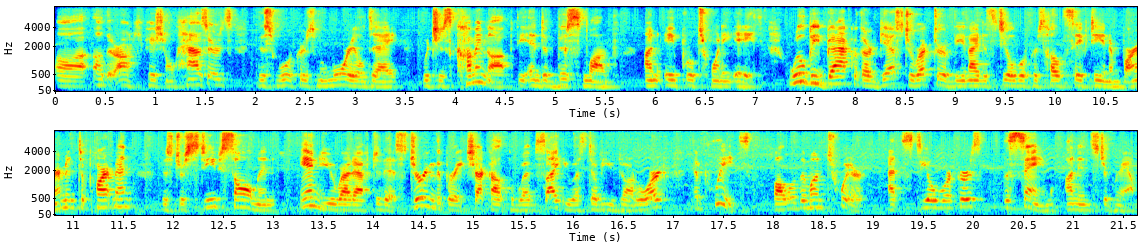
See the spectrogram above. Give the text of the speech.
Uh, other occupational hazards this Workers' Memorial Day, which is coming up the end of this month on April 28th. We'll be back with our guest director of the United Steelworkers Health, Safety, and Environment Department, Mr. Steve Sallman, and you right after this. During the break, check out the website, usw.org, and please follow them on Twitter at Steelworkers, the same on Instagram.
